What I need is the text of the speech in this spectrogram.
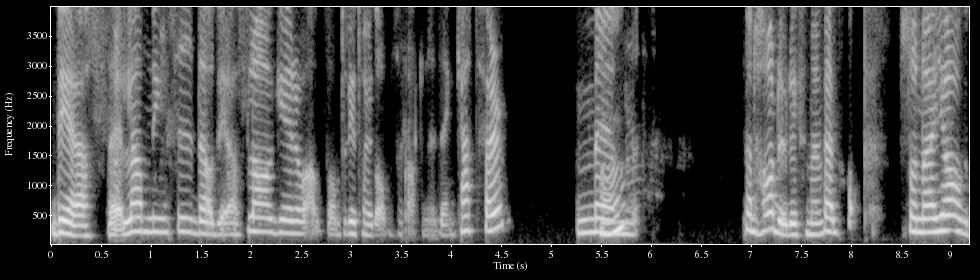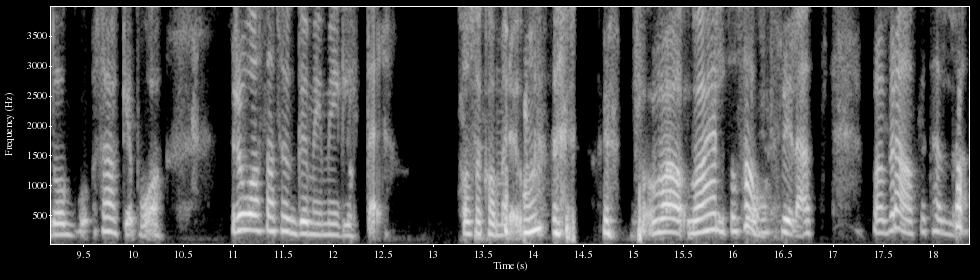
deras eh, landningssida och deras lager och allt sånt. Och det tar ju de såklart en liten katt för. Men Mm. sen har du liksom en webbshop. Så när jag då söker på rosa tuggummi med glitter och så kommer det upp. Mm. vad, vad hälsosamt det lät. Vad bra för tänderna.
